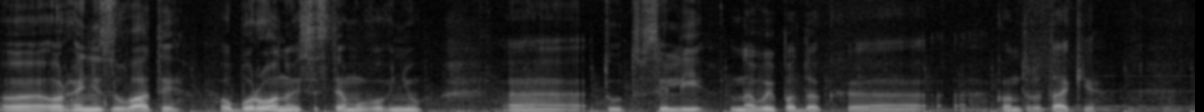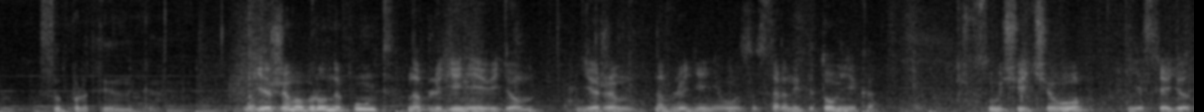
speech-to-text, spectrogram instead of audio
е, організувати оборону і систему вогню е, тут в селі на випадок е, контратаки супротивника. Держим оборонный пункт, наблюдение ведем. Держим наблюдение вот со стороны питомника. В случае чего, если идет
